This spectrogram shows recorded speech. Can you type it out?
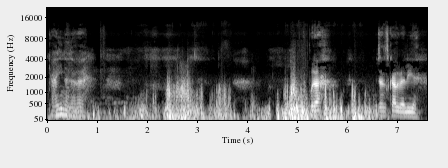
क्या ही नज़ारा है। पूरा जंसकार वैली है।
